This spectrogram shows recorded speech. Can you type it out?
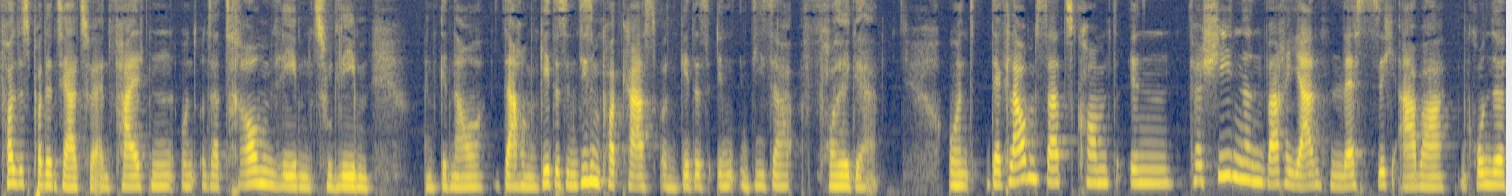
volles Potenzial zu entfalten und unser Traumleben zu leben. Und genau darum geht es in diesem Podcast und geht es in dieser Folge. Und der Glaubenssatz kommt in verschiedenen Varianten, lässt sich aber im Grunde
